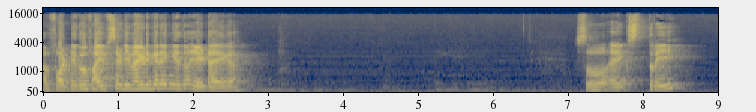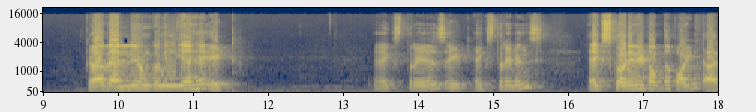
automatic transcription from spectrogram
अब फोर्टी को फाइव से डिवाइड करेंगे तो एट आएगा। सो एक्स थ्री का वैल्यू हमको मिल गया है eight X three is eight X three means X coordinate of the point R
